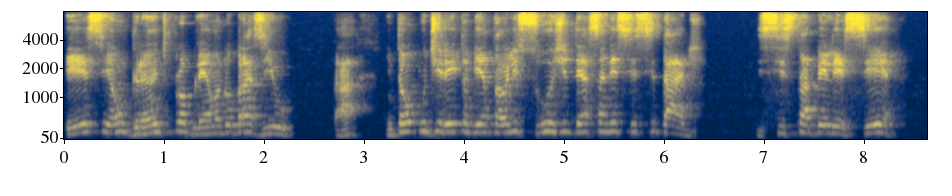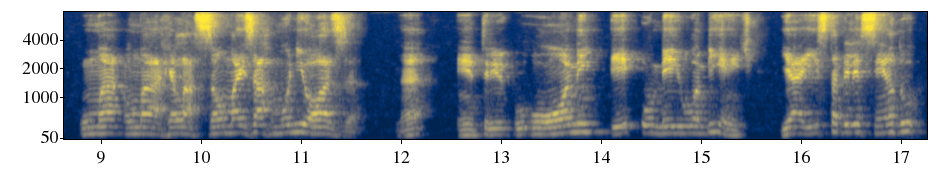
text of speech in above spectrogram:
esse é um grande problema no Brasil, tá? Então, o direito ambiental ele surge dessa necessidade de se estabelecer uma, uma relação mais harmoniosa, né? Entre o, o homem e o meio ambiente. E aí estabelecendo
